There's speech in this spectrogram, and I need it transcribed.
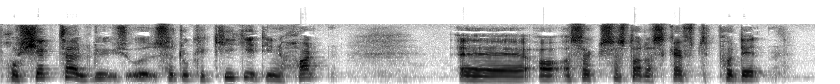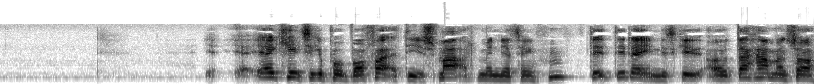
projektorlys ud, så du kan kigge i din hånd, øh, og, og så, så står der skrift på den. Jeg, jeg er ikke helt sikker på, hvorfor at det er smart, men jeg tænkte, hmm, det, det der egentlig sket. Og der har man så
